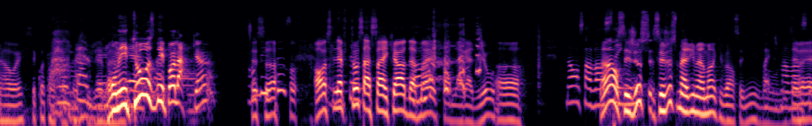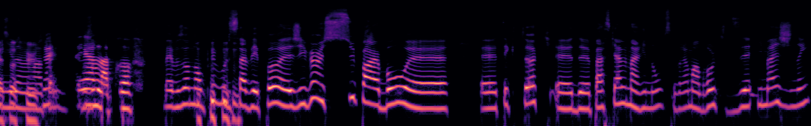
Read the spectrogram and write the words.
Ah ouais, c'est quoi ton Ah, prochain sujet? On est tous des Paul Arcand! On C'est est ça. tous- On se lève tous tous- à 5 heures demain pour faire de la radio. Ah. Non, on s'en va Non, non, c'est juste, c'est juste Marie-Maman qui va enseigner. Ouais, je m'en C'est vais enseigner ça, demain matin. C'est elle, la prof. Ben, vous autres non plus, vous le savez pas. Euh, J'ai vu un super beau euh, euh, TikTok euh, de Pascal Marino. C'est vraiment drôle qui disait Imaginez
